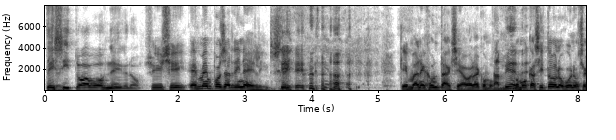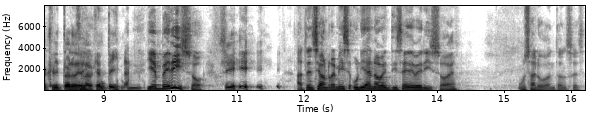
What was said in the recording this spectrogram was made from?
te citó a vos, negro. Sí, sí. Es Mempo Giardinelli. que que maneja un taxi ahora, como, También. como casi todos los buenos escritores de la Argentina. Y en Berizo. Sí. Atención, remis unidad 96 de Berizo, ¿eh? Un saludo entonces.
